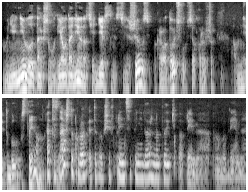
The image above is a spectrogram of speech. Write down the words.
У нее не было так, что вот я вот один раз я девственности лишился, покровоточила, все хорошо. А у меня это было постоянно. А ты знаешь, что кровь это вообще в принципе не должно быть во время... Во время...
